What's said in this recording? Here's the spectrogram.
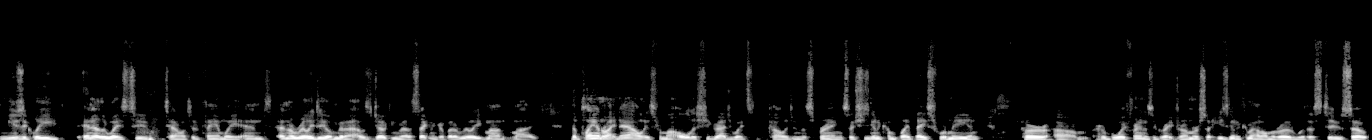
musically and other ways too talented family, and and I really do. I'm gonna. I was joking about a second ago, but I really my my the plan right now is for my oldest. She graduates college in the spring, so she's to come play bass for me. And her um, her boyfriend is a great drummer, so he's to come out on the road with us too. So,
